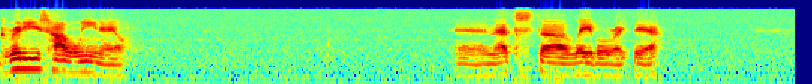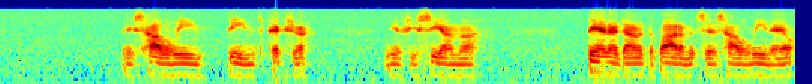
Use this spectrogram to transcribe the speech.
Gritty's Halloween Ale. And that's the label right there. Nice Halloween themed picture. And if you see on the banner down at the bottom it says Halloween Ale.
